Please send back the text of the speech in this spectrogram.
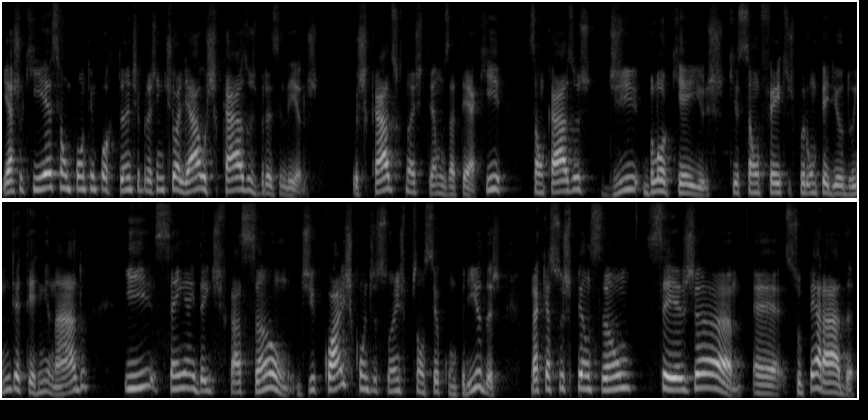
E acho que esse é um ponto importante para a gente olhar os casos brasileiros. Os casos que nós temos até aqui são casos de bloqueios que são feitos por um período indeterminado e sem a identificação de quais condições precisam ser cumpridas para que a suspensão seja é, superada.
